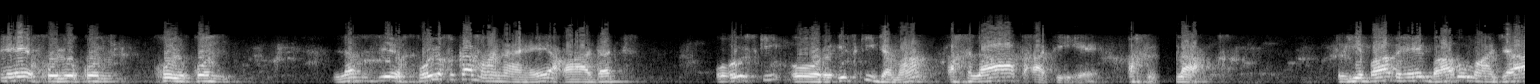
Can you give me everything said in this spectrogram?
ہے خلقن خلقن۔ لفظ خلق کا معنی ہے عادت، اور اس کی، اور اس کی جمع اخلاق آتی ہے، اخلاق۔ تو یہ باب ہے، باب ما جا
